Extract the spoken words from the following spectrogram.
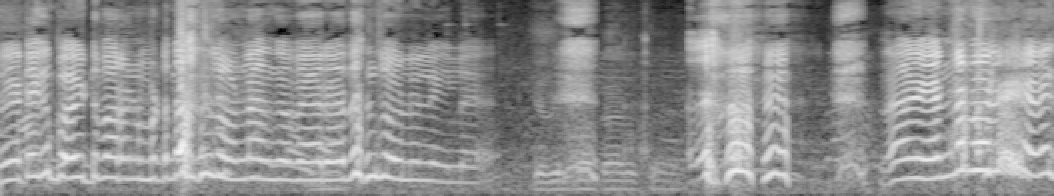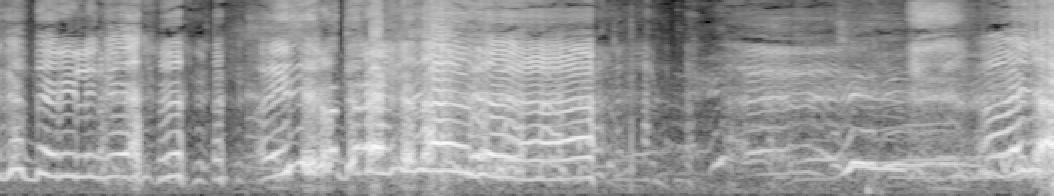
மேட்டைக்கு போயிட்டு வரணும் மட்டும் தான் சொன்னாங்க. வேற எதுவும் சொல்லலைங்களே. என்ன பண்றேன் எனக்கு தெரியலங்க வயசு இருபத்தி ரெண்டு தான் ஆகுது. ஐயோ!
